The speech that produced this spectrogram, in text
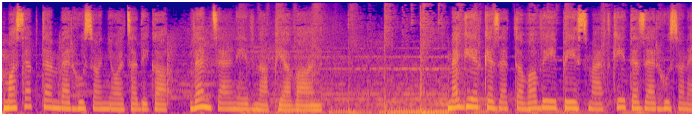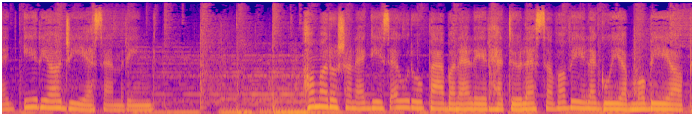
Ma szeptember 28-a, Vencel névnapja van. Megérkezett a Huawei Smart 2021, írja a GSM Ring. Hamarosan egész Európában elérhető lesz a Huawei legújabb mobilja a P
